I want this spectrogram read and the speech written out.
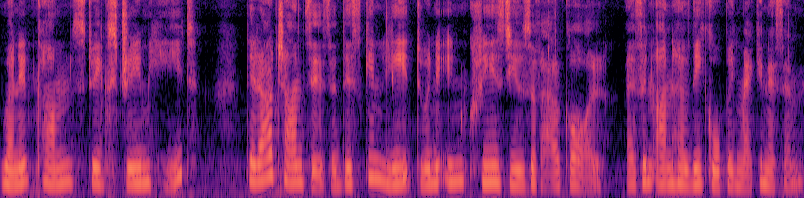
When it comes to extreme heat, there are chances that this can lead to an increased use of alcohol as an unhealthy coping mechanism,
